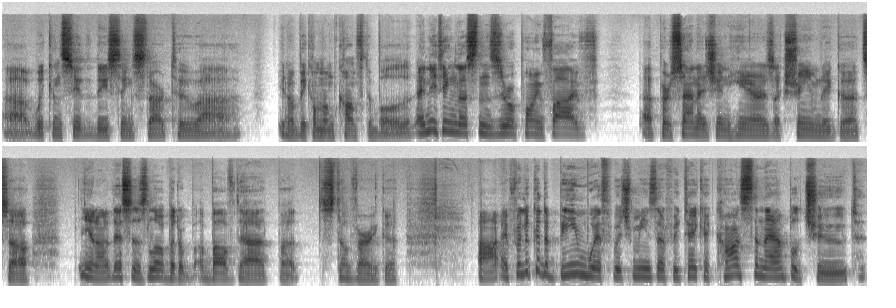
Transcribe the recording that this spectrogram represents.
uh, we can see that these things start to uh, you know become uncomfortable. Anything less than 0.5 uh, percentage in here is extremely good. So you know this is a little bit above that, but still very good. Uh, if we look at the beam width, which means that if we take a constant amplitude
